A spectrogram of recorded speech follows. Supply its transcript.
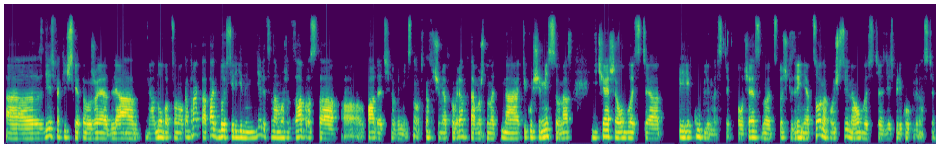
здесь фактически это уже для нового опционного контракта, а так до середины недели цена может запросто а, падать вниз. Ну, в конце случае, у меня такой вариант, потому что на, на текущем месяце у нас дичайшая область а, перекупленности. Получается, ну, это с точки зрения опционов очень сильная область здесь перекупленности.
